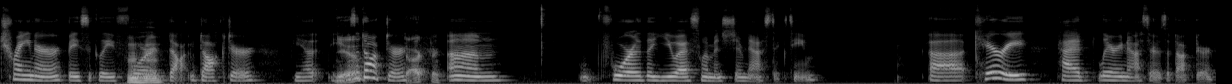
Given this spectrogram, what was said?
trainer, basically for doc- doctor. He, had, he was Mm-hmm. A doctor Doctor. um, for the U.S. women's gymnastics team. Uh, Kerri had Larry Nassar as a doctor.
